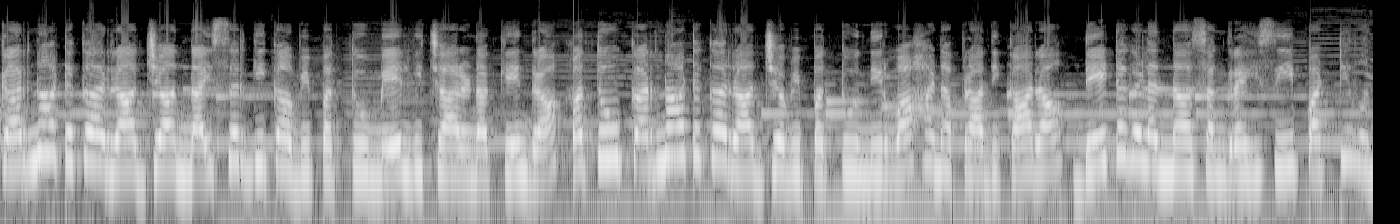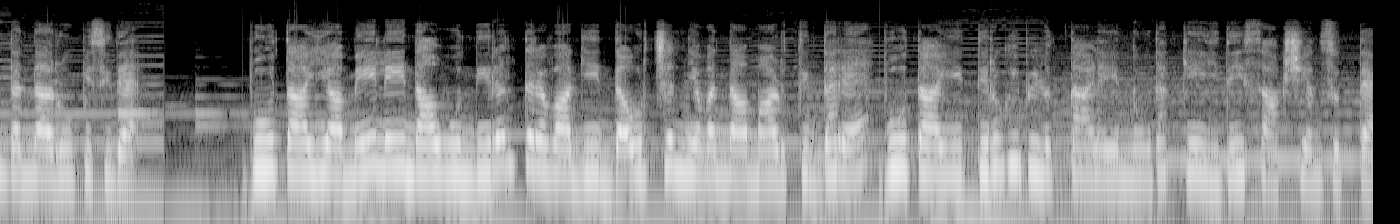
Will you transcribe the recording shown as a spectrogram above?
ಕರ್ನಾಟಕ ರಾಜ್ಯ ನೈಸರ್ಗಿಕ ವಿಪತ್ತು ಮೇಲ್ವಿಚಾರಣಾ ಕೇಂದ್ರ ಮತ್ತು ಕರ್ನಾಟಕ ರಾಜ್ಯ ವಿಪತ್ತು ನಿರ್ವಹಣಾ ಪ್ರಾಧಿಕಾರ ಡೇಟಾಗಳನ್ನ ಸಂಗ್ರಹಿಸಿ ಪಠ್ಯವೊಂದನ್ನ ರೂಪಿಸಿದೆ. ಭೂತಾಯಿಯ ಮೇಲೆ ನಾವು ನಿರಂತರವಾಗಿ ದೌರ್ಜನ್ಯವನ್ನ ಮಾಡುತ್ತಿದ್ದರೆ ಭೂತಾಯಿ ತಿರುಗಿ ಬೀಳುತ್ತಾಳೆ ಎನ್ನುವುದಕ್ಕೆ ಇದೇ ಸಾಕ್ಷಿ ಅನಿಸುತ್ತೆ.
